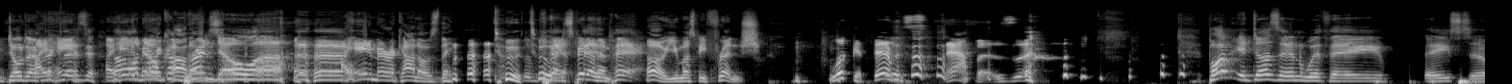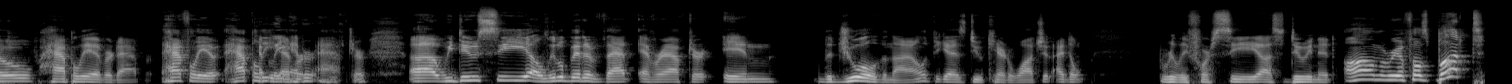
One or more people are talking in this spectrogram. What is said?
like, don't I I recognize hate- it? I hate oh, Americanos. comprendo. Uh, I hate Americanos. They, too, too, I spit on them. Peh, peh. Oh, you must be French. Look at them snappers. but it does end with a a so happily ever after. Happily, happily, Happily ever, ever after. Uh, we do see a little bit of that ever after in the Jewel of the Nile. If you guys do care to watch it, I don't really foresee us doing it on the Real Feels, but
